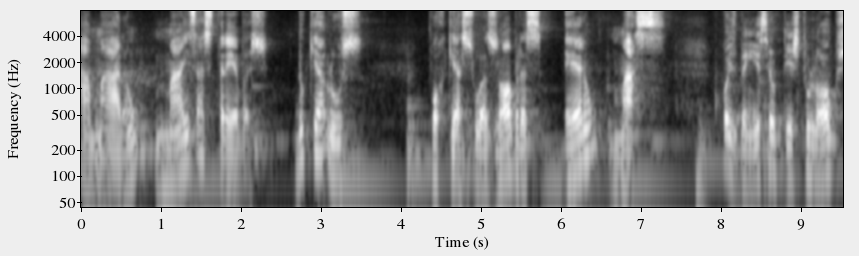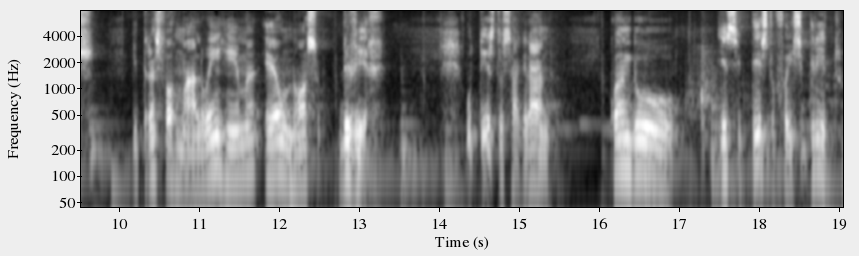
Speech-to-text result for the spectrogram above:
amaram mais as trevas do que a luz, porque as suas obras eram más. Pois bem, esse é o texto Logos e transformá-lo em rema é o nosso dever. O texto sagrado, quando esse texto foi escrito,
